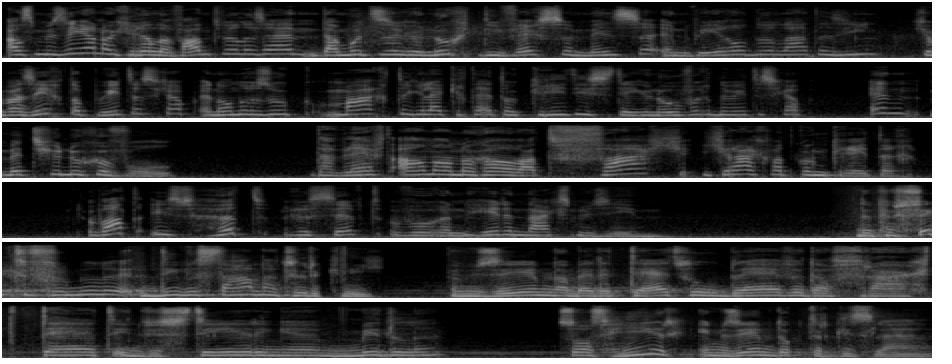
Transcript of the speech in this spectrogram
als musea nog relevant willen zijn, dan moeten ze genoeg diverse mensen en werelden laten zien, gebaseerd op wetenschap en onderzoek, maar tegelijkertijd ook kritisch tegenover de wetenschap en met genoeg gevoel. Dat blijft allemaal nogal wat vaag, graag wat concreter. Wat is het recept voor een hedendaags museum? De perfecte formule die bestaat natuurlijk niet. Een museum dat bij de tijd wil blijven, dat vraagt tijd, investeringen, middelen. Zoals hier in Museum Dr. Gislain.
